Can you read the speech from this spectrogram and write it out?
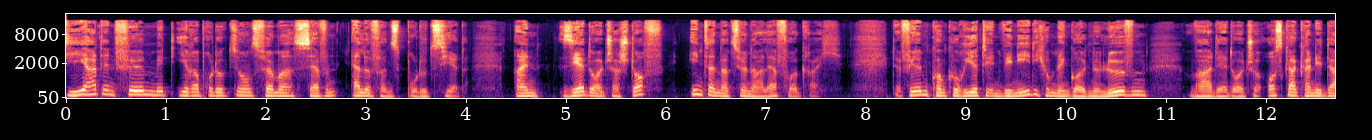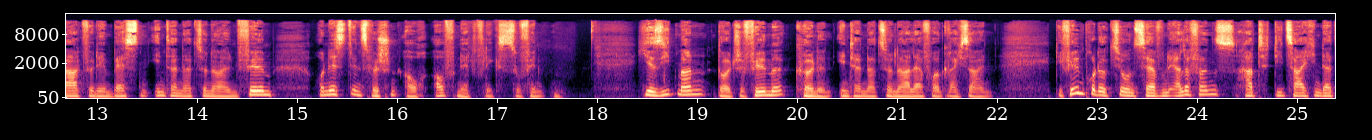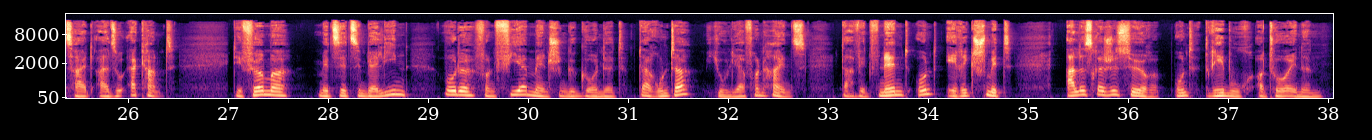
Die hat den Film mit ihrer Produktionsfirma Seven Elephants produziert. Ein sehr deutscher Stoff, international erfolgreich. Der Film konkurrierte in Venedig um den Goldenen Löwen, war der deutsche Oscar-Kandidat für den besten internationalen Film und ist inzwischen auch auf Netflix zu finden. Hier sieht man, deutsche Filme können international erfolgreich sein. Die Filmproduktion Seven Elephants hat die Zeichen der Zeit also erkannt. Die Firma mit Sitz in Berlin wurde von vier Menschen gegründet, darunter Julia von Heinz, David Vnent und Erik Schmidt, alles Regisseure und Drehbuchautorinnen.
